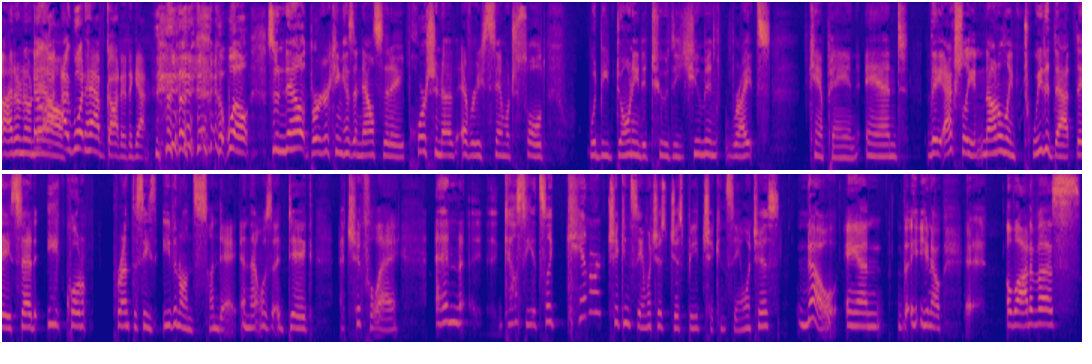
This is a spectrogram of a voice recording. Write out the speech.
I don't know now. No, I, I, would have got it again. well, so now Burger King has announced that a portion of every sandwich sold would be donated to the human rights campaign. And they actually not only tweeted that, they said, eat, quote, parentheses, even on Sunday. And that was a dig at Chick fil A. And Kelsey, it's like, can our chicken sandwiches just be chicken sandwiches? No. And, the, you know, a lot of us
